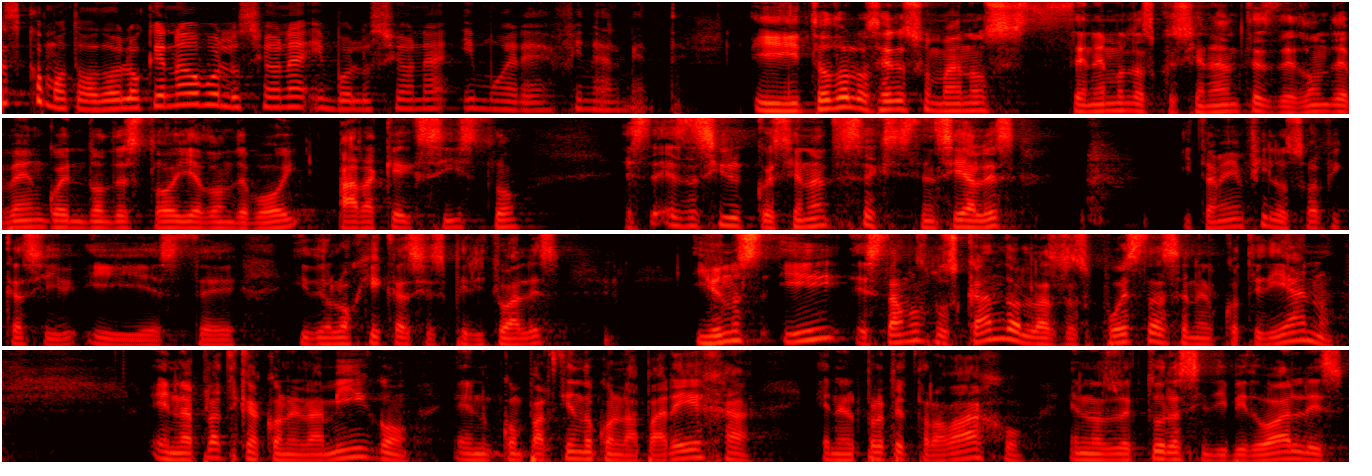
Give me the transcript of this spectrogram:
es como todo, lo que no evoluciona, involuciona y muere finalmente. Y todos los seres humanos tenemos los cuestionantes de dónde vengo, en dónde estoy, a dónde voy, para qué existo. Es, decir, cuestionantes existenciales y también filosóficas y, y este, ideológicas y espirituales y, estamos buscando las respuestas en el cotidiano, en la plática con el amigo, en compartiendo con la pareja, en el propio trabajo, en las lecturas individuales.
